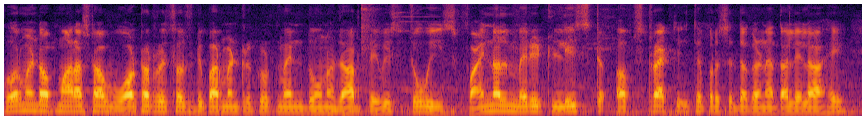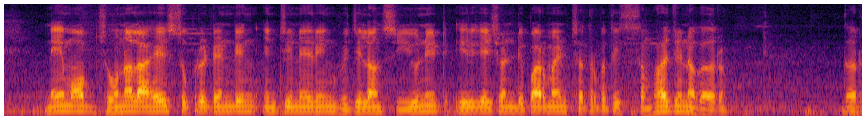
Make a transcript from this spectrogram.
Government of Maharashtra water resource department recruitment दोन हजार तेवीस चोवीस फायनल मेरिट लिस्ट अबस्ट्रॅक्ट इथे प्रसिद्ध करण्यात आलेला आहे. नेम ऑफ झोनल आहे superintending engineering vigilance unit irrigation department Chhatrapati Sambhajinagar. तर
